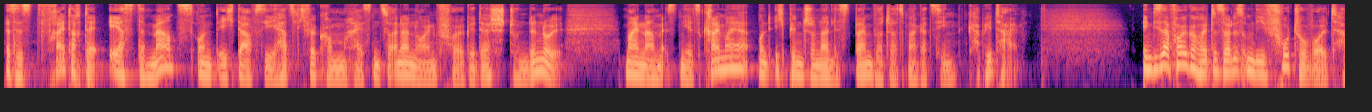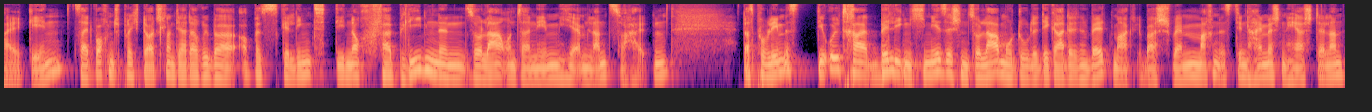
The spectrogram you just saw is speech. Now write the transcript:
Es ist Freitag, der 1. März und ich darf Sie herzlich willkommen heißen zu einer neuen Folge der Stunde Null. Mein Name ist Nils Kreimeier und ich bin Journalist beim Wirtschaftsmagazin Kapital. In dieser Folge heute soll es um die Photovoltaik gehen. Seit Wochen spricht Deutschland ja darüber, ob es gelingt, die noch verbliebenen Solarunternehmen hier im Land zu halten. Das Problem ist, die ultra billigen chinesischen Solarmodule, die gerade den Weltmarkt überschwemmen, machen es den heimischen Herstellern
